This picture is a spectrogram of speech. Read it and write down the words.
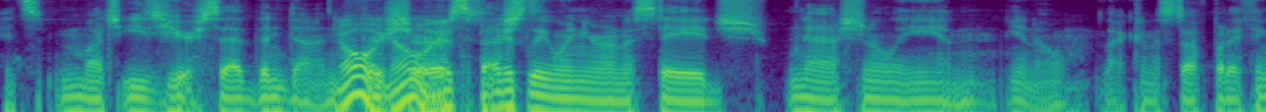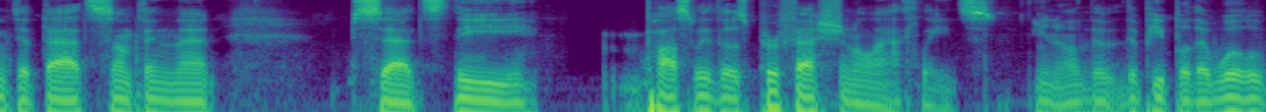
it's much easier said than done. Oh, for no, sure, it's- especially when you're on a stage nationally and you know that kind of stuff. But I think that that's something that sets the possibly those professional athletes, you know, the, the people that will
